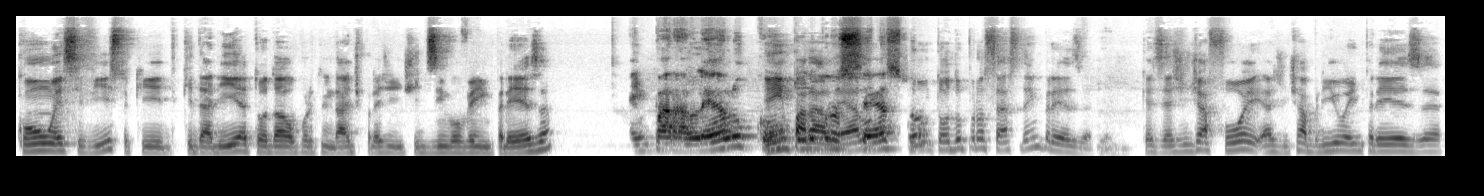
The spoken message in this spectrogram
com esse visto, que, que daria toda a oportunidade para a gente desenvolver a empresa. Em paralelo com em todo paralelo o processo. Com todo o processo da empresa. Quer dizer, a gente já foi, a gente abriu a empresa.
